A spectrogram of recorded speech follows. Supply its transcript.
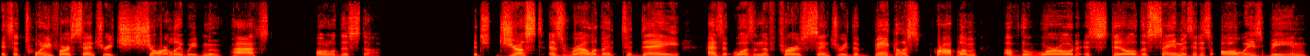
it's the 21st century. Surely we've moved past all of this stuff. It's just as relevant today as it was in the first century. The biggest problem of the world is still the same as it has always been.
